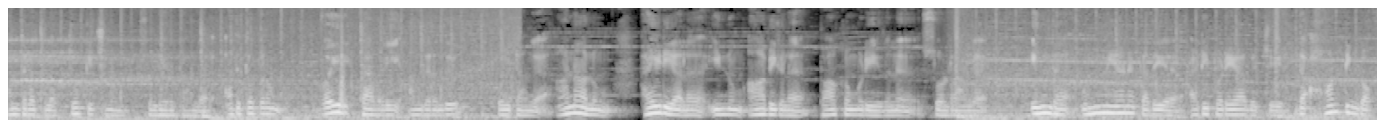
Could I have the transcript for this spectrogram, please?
அந்தரத்தில் தூக்கிச்சுன்னு சொல்லியிருக்காங்க. அதுக்கப்புறம் வைரி ஃபேமிலி அங்கேருந்து போயிட்டாங்க. ஆனாலும் ஐடியாவில் இன்னும் ஆவிகளை பார்க்க முடியுதுன்னு சொல்கிறாங்க இந்த உண்மையான கதையை அடிப்படையாக வச்சு the haunting of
